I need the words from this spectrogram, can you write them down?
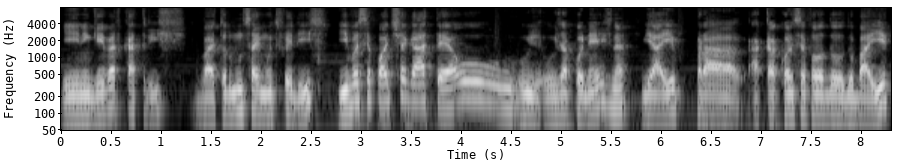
e ninguém vai ficar triste, vai todo mundo sair muito feliz. E você pode chegar até o, o, o japonês, né? E aí, para quando você falou do, do Bahia,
